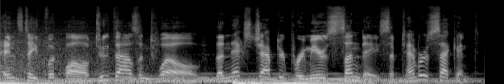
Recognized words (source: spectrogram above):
Penn State Football 2012. The next chapter premieres Sunday, September 2nd.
